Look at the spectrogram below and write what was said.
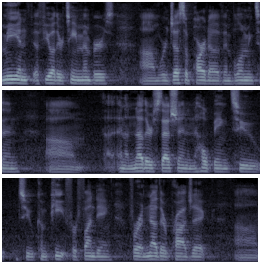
me and a few other team members um, were just a part of in Bloomington um, in another session, and hoping to to compete for funding for another project um,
